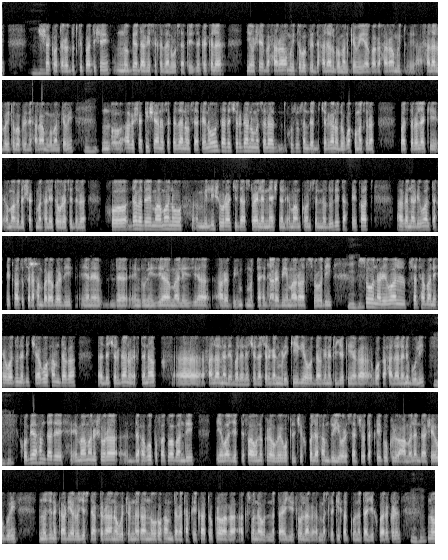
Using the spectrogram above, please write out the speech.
شک او تردد کې پاتې شئ نو بیا دغه څخه ځان وساتئ ځکه کله یو شی به حرام وي ته به پرې د حلال ګمان کوي یا به هغه حرام وي حلال به ته به پرې د حرام ګمان کوي نو هغه شکی شانو څخه ځان وساتي نو دا د چرګانو مسله خصوصا د چرګانو د غوښو مسله په استرالیا کې هغه د شک مرحله ته ورسېدله خو دغه د امامانو ملي شورا چې د استرالیا نېشنل امام کونسل نو د دې تحقیقات هغه نړیوال تحقیقاتو سره هم برابر دي یعنی د اندونیزیا، مالیزیا، عربي متحده عربي امارات، سعودي سو نړیوال سطح باندې هوادونه دي چې هغه هم دغه د چرګانو اختناق حلال نه دی بللی چې دا چرګان مړ کیږي او دغه نتیجه کې هغه غوخه حلال نه بولی خو بیا هم د امامانو شورا د هغو په فتوا باندې یوازې اکتفا ونه کړه او ویې غوښتل چې خپله هم دوی یو ریسرچ او تحقیق وکړي او عملاً دا شی وګوري، نو ځینو کارډیالوجست ډاکټرانو او ویټرنرانو نورو هم دغه تحقیقات وکړه او هغه عکسونه او نتایج یې ټول هغه مسلکي خلکو نتایج یې خپاره کړل، نو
